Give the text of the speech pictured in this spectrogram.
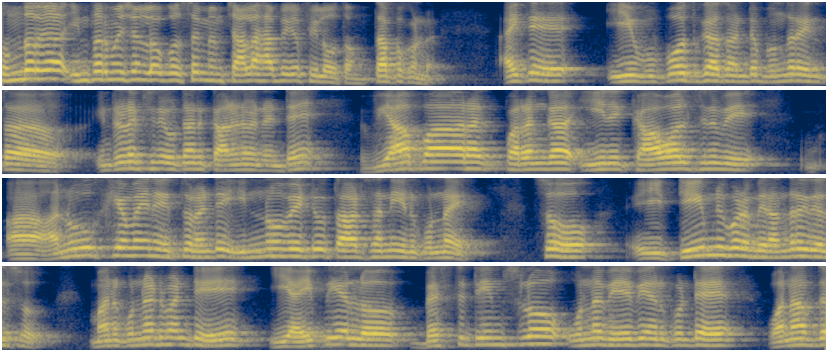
తొందరగా ఇన్ఫర్మేషన్లోకి వస్తే మేము చాలా హ్యాపీగా ఫీల్ అవుతాం. తప్పకుండా. అయితే ఈ ఉపోద్ఘాతం అంటే ముందర ఇంత ఇంట్రొడక్షన్ ఇవ్వడానికి కారణం ఏంటంటే వ్యాపార పరంగా ఈయనకి కావాల్సినవి అనూహ్యమైన ఎత్తులు అంటే ఇన్నోవేటివ్ థాట్స్ అన్నీ ఈయనకు ఉన్నాయి. సో ఈ టీంని కూడా మీరు అందరికీ తెలుసు. మనకున్నటువంటి ఈ ఐపీఎల్లో బెస్ట్ టీమ్స్లో ఉన్నవి ఏవి అనుకుంటే one of the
